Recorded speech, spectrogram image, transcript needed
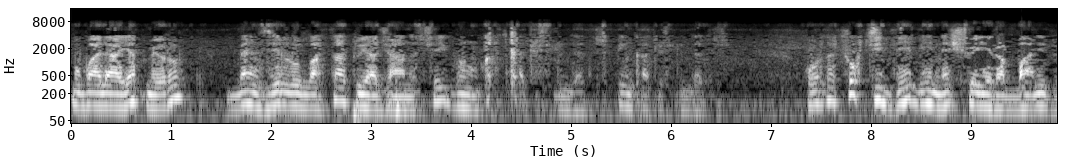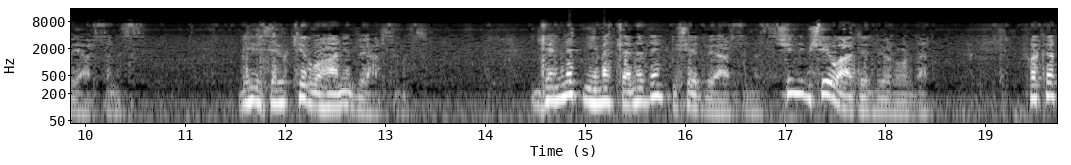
Mübalağa yapmıyorum. Ben zillullah'ta duyacağınız şey bunun kat kat üstündedir. Bin kat üstündedir. Orada çok ciddi bir neşve-i Rabbani duyarsınız. Bir zevki ruhani duyarsınız. Cennet nimetlerine denk bir şey duyarsınız. Şimdi bir şey vaat ediyor orada. Fakat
